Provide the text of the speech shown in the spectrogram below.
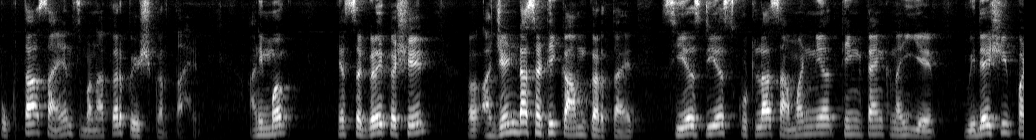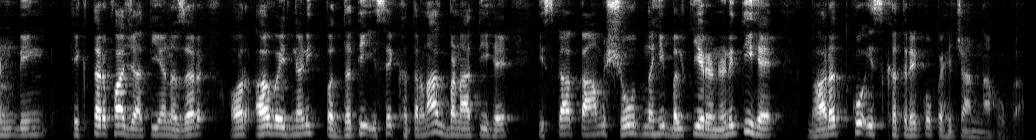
पुख्ता सायन्स बनाकर पेश करता है. आणि मग हे सगळे कसे अजेंडासाठी काम करतायत. सी एस डी एस कुठला सामान्य थिंक टँक नाही आहे विदेशी फंडिंग एकतरफा जातीय नज़र और अवैज्ञानिक पद्धति इसे खतरनाक बनाती है. इसका काम शोध नहीं बल्कि रणनीति है। भारत को इस खतरे को पहचानना होगा।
